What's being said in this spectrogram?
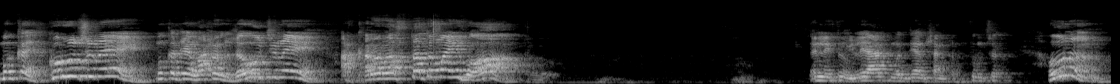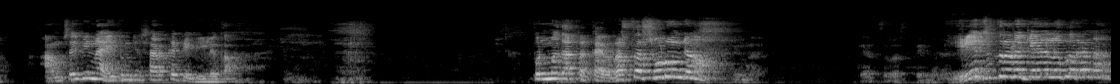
मग काय करूच नाही मग काय वाटायला जाऊच नाही अरे खरा रस्ता तर माहीत व्हा तुम्ही लय आत्मज्ञान सांगतात तुमचं हो ना? आमचं बी नाही तुमच्यासारखं ते दिलं का पण मग आता काय रस्ता सोडून द्या. त्याच रस्ते हेच दृढ केलेलं बरं ना.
